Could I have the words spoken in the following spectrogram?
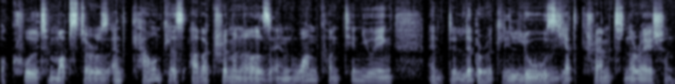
occult mobsters, and countless other criminals in one continuing and deliberately loose yet cramped narration.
